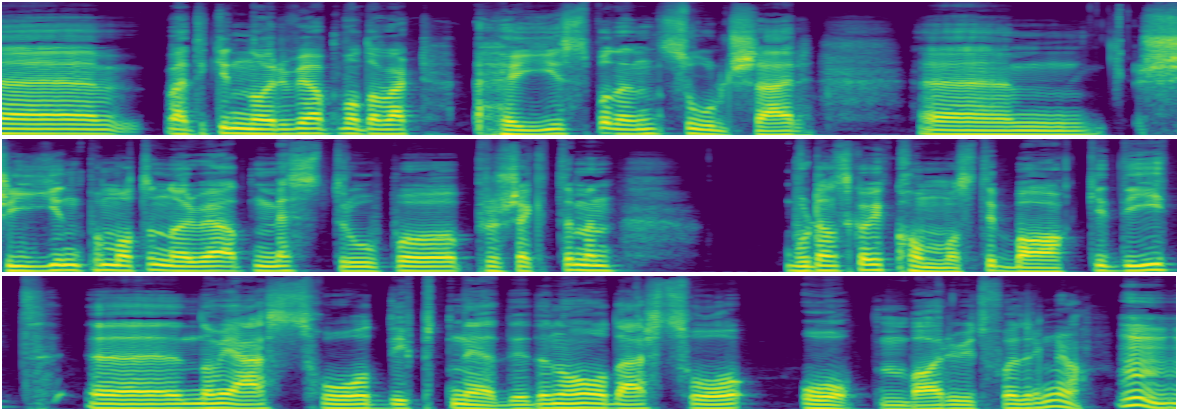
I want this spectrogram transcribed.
Eh, Veit ikke når vi har på en måte vært høyest på den Solskjær eh, skyen, på en måte, når vi har hatt mest tro på prosjektet, men hvordan skal vi komme oss tilbake dit eh, når vi er så dypt nede i det nå, og det er så åpenbare utfordringer, da? Mm.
